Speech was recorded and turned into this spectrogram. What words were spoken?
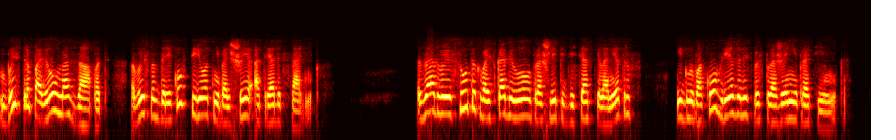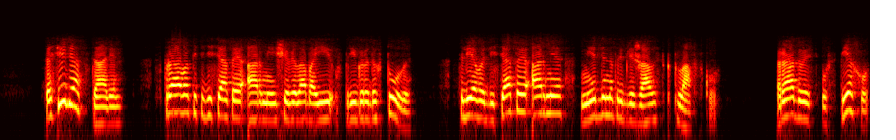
быстро повел на запад, выслав далеко вперед небольшие отряды всадников. За двое суток войска Белова прошли 50 километров, и глубоко врезались в расположение противника. Соседи отстали. Справа 50-я армия еще вела бои в пригородах Тулы. Слева 10-я армия медленно приближалась к Плавску. Радуясь успеху,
